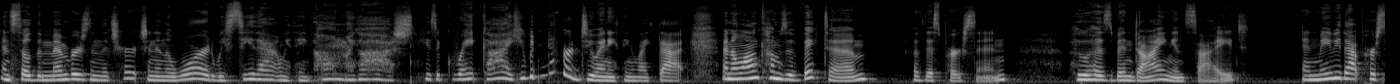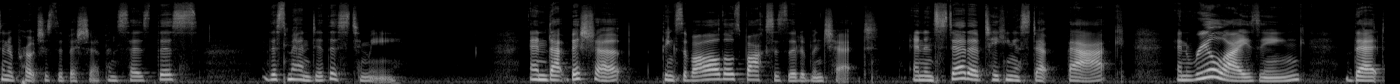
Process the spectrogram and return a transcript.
And so the members in the church and in the ward, we see that and we think, oh my gosh, he's a great guy. He would never do anything like that. And along comes a victim of this person who has been dying inside. And maybe that person approaches the bishop and says, This this man did this to me. And that bishop thinks of all those boxes that have been checked and instead of taking a step back and realizing that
